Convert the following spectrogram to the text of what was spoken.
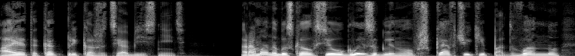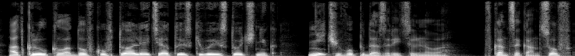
А это как прикажете объяснить? Роман обыскал все углы, заглянул в шкафчики, под ванну, открыл кладовку в туалете, отыскивая источник. Ничего подозрительного. В конце концов,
